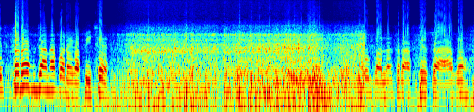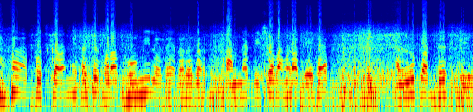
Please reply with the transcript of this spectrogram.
इस तरफ़ जाना पड़ेगा पीछे। तो गलत रास्ते पे आ गए कुछ कर नहीं सकते थोड़ा घूम ही लेते इधर उधर सामने विश्व बांग्ला गेट है। Look at this view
